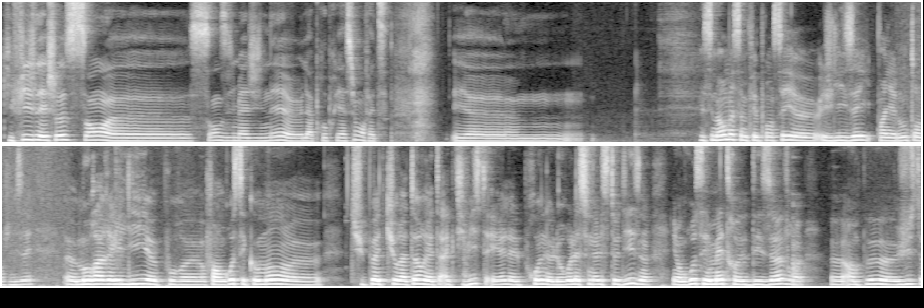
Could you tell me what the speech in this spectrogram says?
qui fige les choses sans, sans imaginer l'appropriation en fait. Et, c'est marrant, moi ça me fait penser, euh, je lisais, enfin il y a longtemps, je lisais euh, Maura Reilly euh, pour. enfin en gros, c'est comment tu peux être curateur et être activiste, et elle, elle prône le relational studies, et en gros, c'est mettre des œuvres. un peu juste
